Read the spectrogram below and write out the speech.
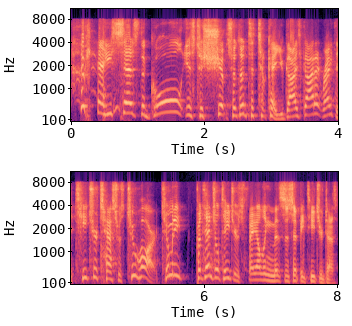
okay. He says the goal is to ship. So, to, to, okay, you guys got it, right? The teacher test was too hard. Too many potential teachers failing Mississippi teacher test.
